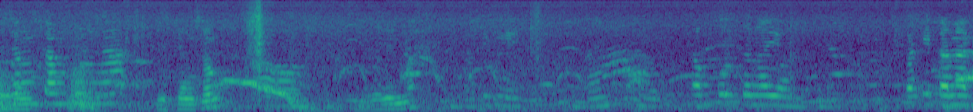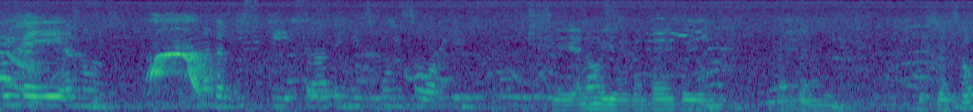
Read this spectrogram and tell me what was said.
Isang sample nga. Christian Song? Oo. Magaling ba? Sige. Sample ka ngayon. Pakita natin kay ano, Madam Iski sa ating sponsor. Si ano, yung kantahin ko yung kanta ng Mo.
